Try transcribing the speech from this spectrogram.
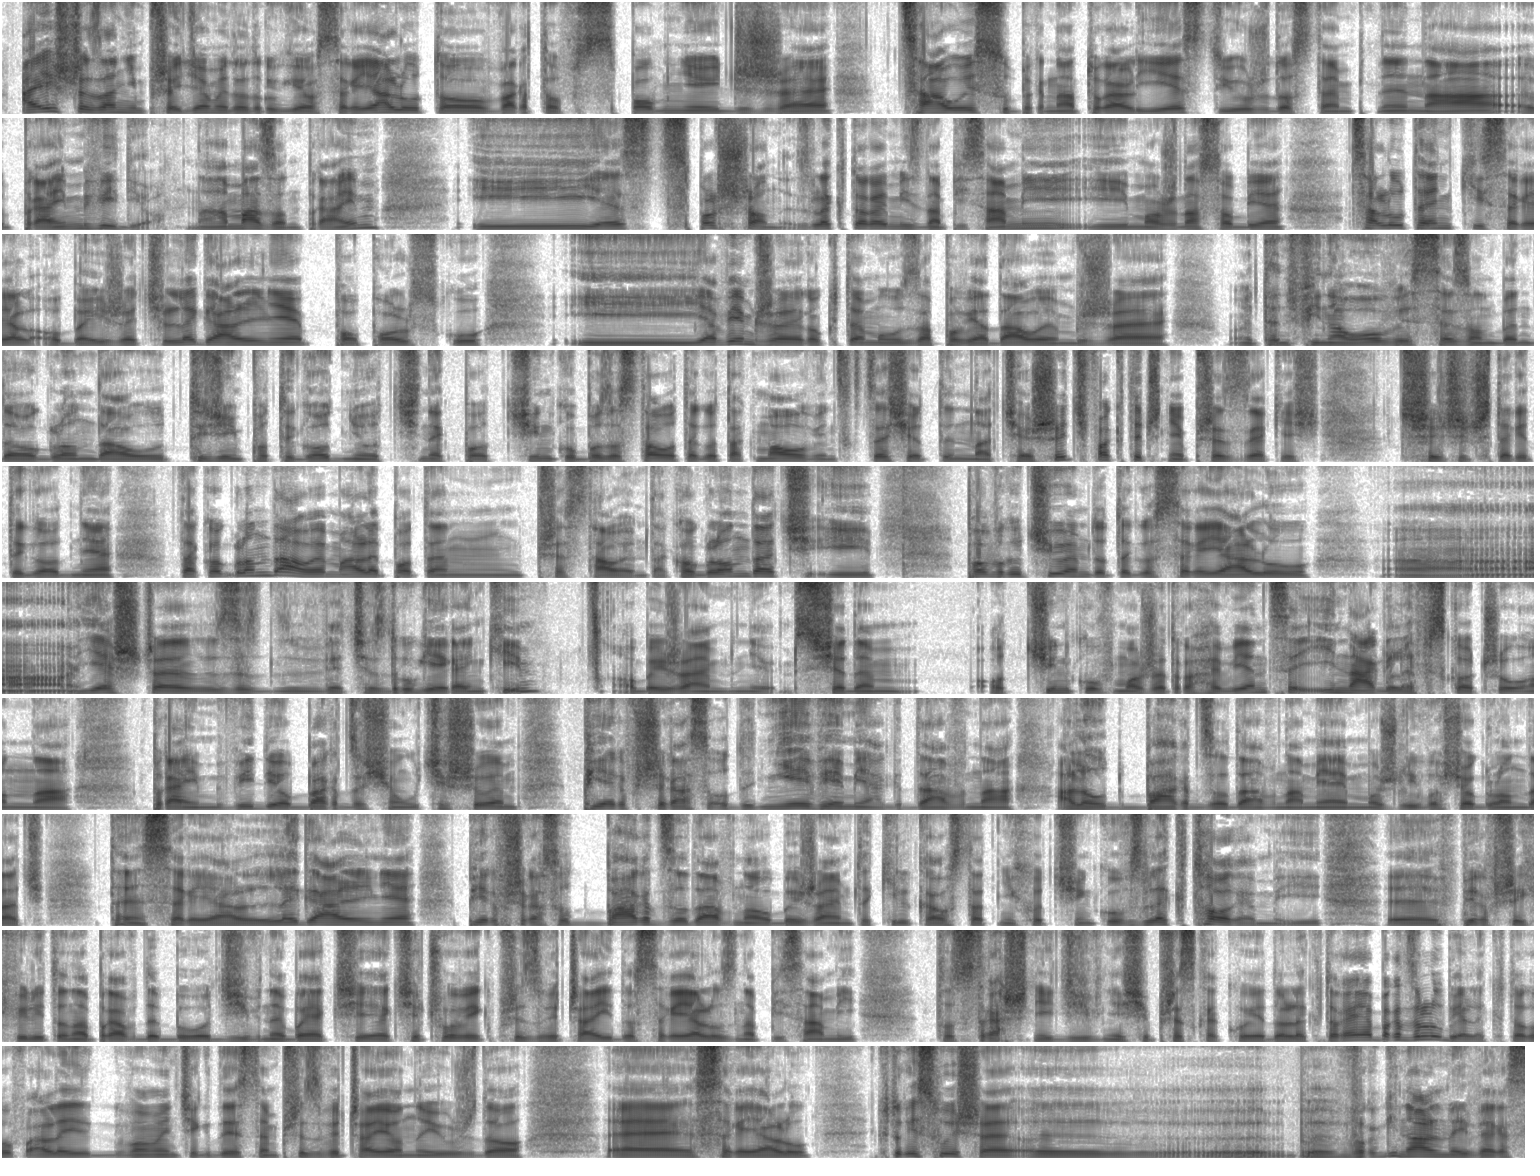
A jeszcze zanim przejdziemy do drugiego serialu, to warto wspomnieć, że cały Supernatural jest już dostępny na Prime Video, na Amazon Prime i jest spolszczony z lektorem i z napisami i można sobie caluteńki serial obejrzeć legalnie po polsku I ja wiem, że rok temu zapowiadałem, że ten finałowy sezon będę oglądał tydzień po tygodniu, odcinek po odcinku, bo zostało tego tak mało, więc chcę się tym nacieszyć. Faktycznie przez jakieś 3 czy 4 tygodnie tak oglądałem, ale potem przestałem tak oglądać i powróciłem do tego serialu jeszcze z, wiecie, z drugiej ręki. Obejrzałem, nie wiem, z 7 odcinków, może trochę więcej i nagle wskoczył on na Prime Video. Bardzo się ucieszyłem. Pierwszy raz od nie wiem jak dawna, ale od bardzo dawna miałem możliwość oglądać ten serial legalnie. Pierwszy raz od bardzo dawna obejrzałem te kilka ostatnich odcinków z lektorem i e, w pierwszej chwili to naprawdę było dziwne, bo jak się, jak się człowiek przyzwyczai do serialu z napisami, to strasznie dziwnie się przeskakuje do lektora. Ja bardzo lubię lektorów, ale w momencie, gdy jestem przyzwyczajony już do e, serialu, który słyszę e, w oryginalnej wersji,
